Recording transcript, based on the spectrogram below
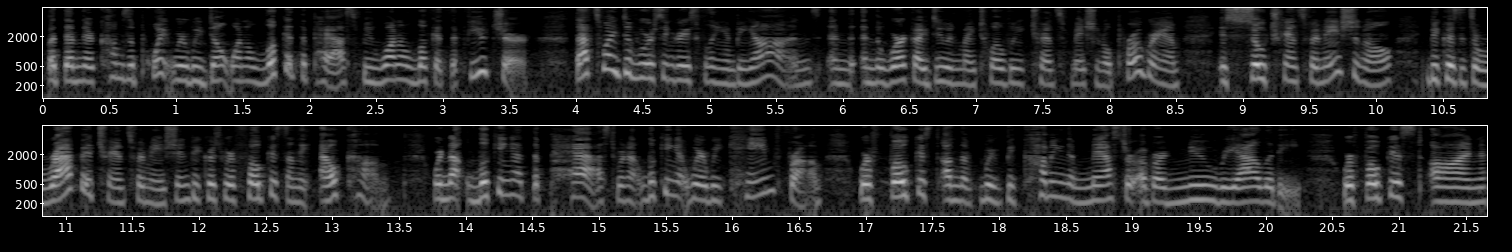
but then there comes a point where we don't want to look at the past, we want to look at the future. That's why Divorcing Gracefully and Beyond and, and the work I do in my 12 week transformational program is so transformational because it's a rapid transformation because we're focused on the outcome. We're not looking at the past, we're not looking at where we came from. We're focused on the, we're becoming the master of our new reality. We're focused on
